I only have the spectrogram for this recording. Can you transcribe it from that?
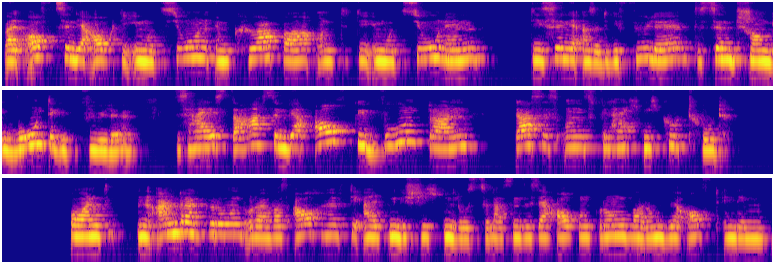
Weil oft sind ja auch die Emotionen im Körper und die Emotionen, die sind, also die Gefühle, das sind schon gewohnte Gefühle. Das heißt, da sind wir auch gewohnt dran, dass es uns vielleicht nicht gut tut. Und ein anderer Grund oder was auch hilft, die alten Geschichten loszulassen, das ist ja auch ein Grund, warum wir oft in dem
